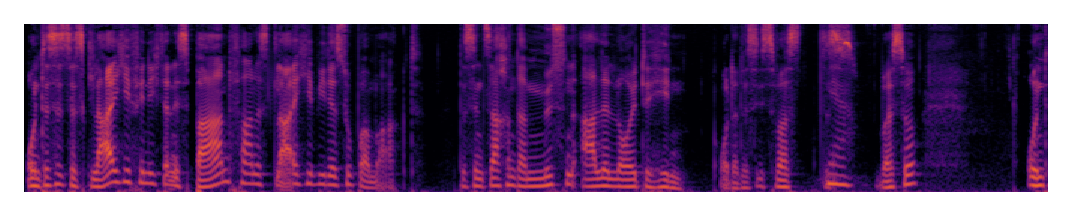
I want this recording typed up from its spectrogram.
Und das ist das gleiche, finde ich, dann ist Bahnfahren das gleiche wie der Supermarkt. Das sind Sachen, da müssen alle Leute hin. Oder das ist was, das, Ja. weißt du? Und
